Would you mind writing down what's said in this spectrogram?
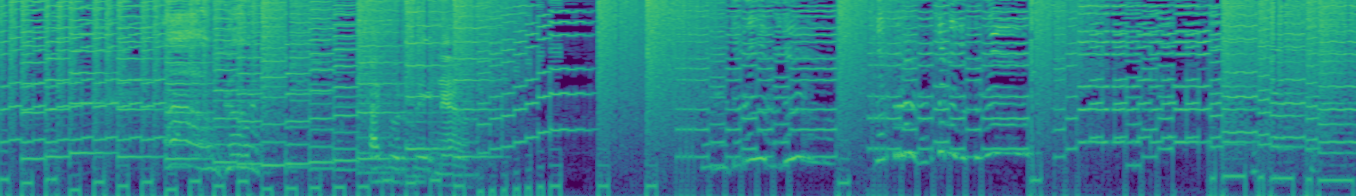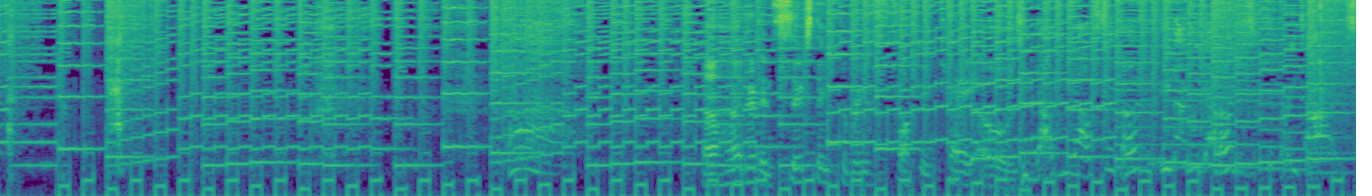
I 163 fucking KOs. He knocked me out 600. He knocked me out 163 times.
